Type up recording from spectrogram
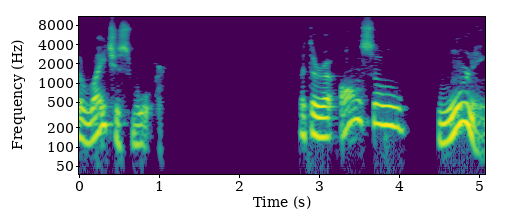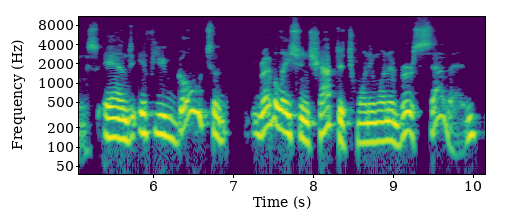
the righteous war. But there are also warnings. And if you go to Revelation chapter 21 and verse 7,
